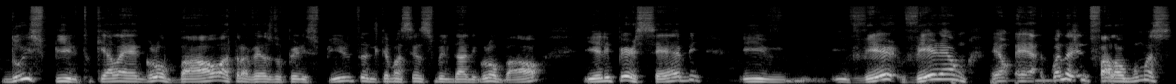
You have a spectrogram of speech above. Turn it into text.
do espírito, que ela é global através do perispírito, ele tem uma sensibilidade global e ele percebe e, e ver, ver é um é, é, quando a gente fala algumas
